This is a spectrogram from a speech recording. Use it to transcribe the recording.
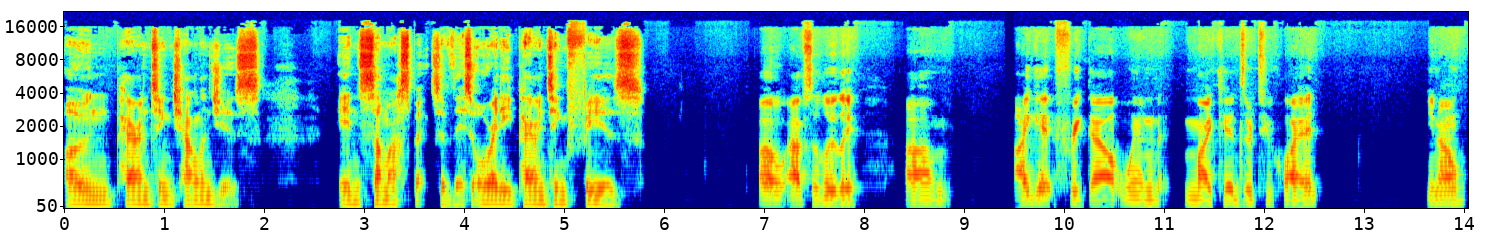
own parenting challenges in some aspects of this, or any parenting fears? Oh, absolutely. Um, I get freaked out when my kids are too quiet. You know,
